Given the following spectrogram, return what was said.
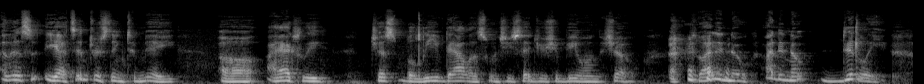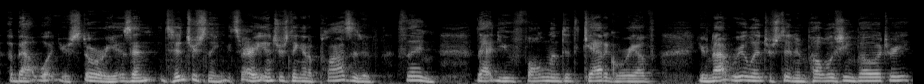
And this, yeah, it's interesting to me. Uh, I actually just believed Alice when she said you should be on the show. So I didn't know I didn't know diddly about what your story is, and it's interesting. It's very interesting and a positive thing that you fall into the category of you're not real interested in publishing poetry,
